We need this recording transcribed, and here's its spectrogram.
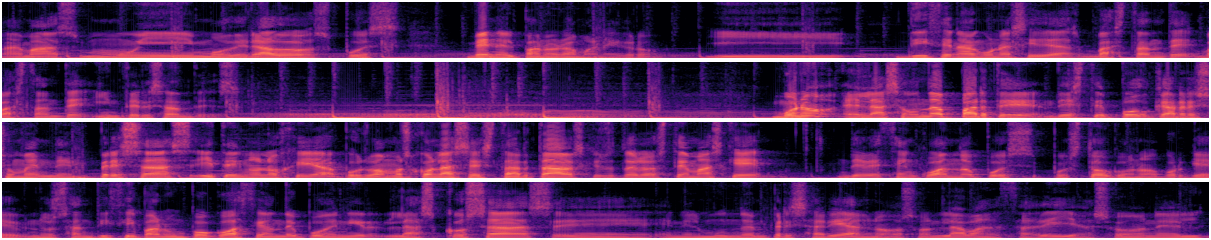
además muy moderados, pues ven el panorama negro y dicen algunas ideas bastante, bastante interesantes. Bueno, en la segunda parte de este podcast resumen de empresas y tecnología, pues vamos con las startups, que es otro de los temas que de vez en cuando pues, pues toco, ¿no? Porque nos anticipan un poco hacia dónde pueden ir las cosas eh, en el mundo empresarial, ¿no? Son la avanzadilla, son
